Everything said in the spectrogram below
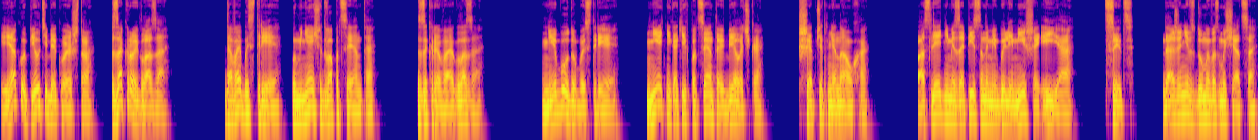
я купил тебе кое-что. Закрой глаза». «Давай быстрее, у меня еще два пациента». Закрываю глаза. «Не буду быстрее. Нет никаких пациентов, Белочка», — шепчет мне на ухо. Последними записанными были Миша и я. Цыц. Даже не вздумай возмущаться.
